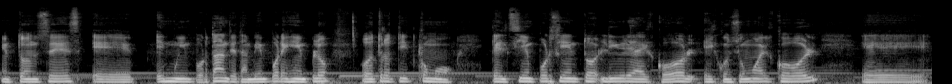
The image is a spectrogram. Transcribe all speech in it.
Entonces eh, es muy importante también, por ejemplo, otro tip como el 100% libre de alcohol, el consumo de alcohol. Eh,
